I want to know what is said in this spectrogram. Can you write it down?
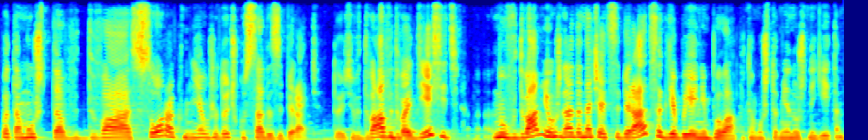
потому что в 2.40 мне уже дочку с сада забирать. То есть в 2, в 2.10 ну, в два мне уже надо начать собираться, где бы я ни была, потому что мне нужно ей там,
